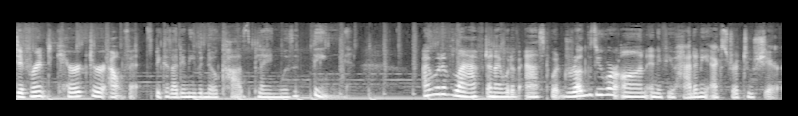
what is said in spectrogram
different character outfits because I didn't even know cosplaying was a thing, I would have laughed and I would have asked what drugs you were on and if you had any extra to share.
